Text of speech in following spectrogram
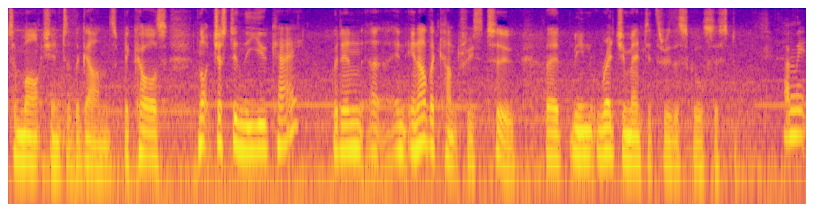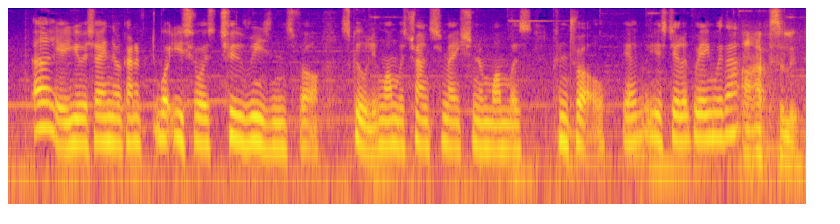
to march into the guns. Because not just in the UK, but in, uh, in, in other countries too, they'd been regimented through the school system. I mean, earlier you were saying there were kind of what you saw as two reasons for schooling. One was transformation and one was control. Yeah, are you still agreeing with that? Uh, absolutely.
